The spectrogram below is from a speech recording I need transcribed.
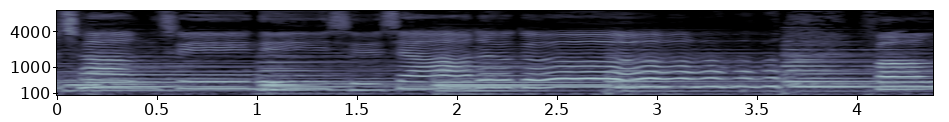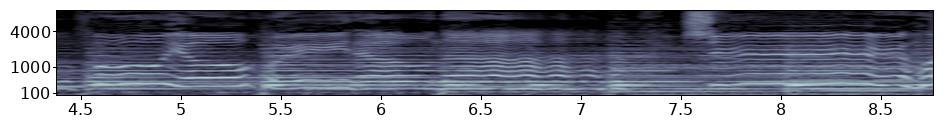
唱起你写下的歌仿佛又回到那时候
